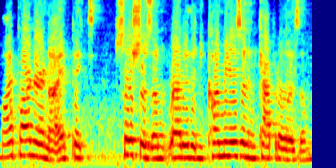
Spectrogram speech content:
My partner and I picked socialism rather than communism and capitalism.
